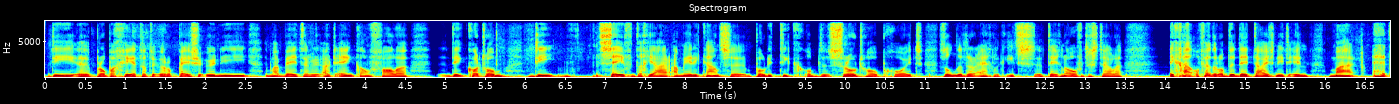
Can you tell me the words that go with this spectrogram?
die eh, propageert dat de Europese Unie maar beter uiteen kan vallen. Die, kortom, die 70 jaar Amerikaanse politiek op de schroothoop gooit, zonder er eigenlijk iets eh, tegenover te stellen. Ik ga verder op de details niet in, maar het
